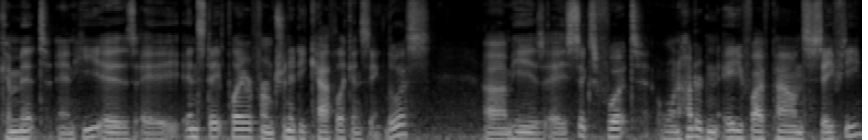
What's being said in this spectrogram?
commit, and he is a in-state player from Trinity Catholic in St. Louis. Um, he is a six foot, 185 pound safety,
